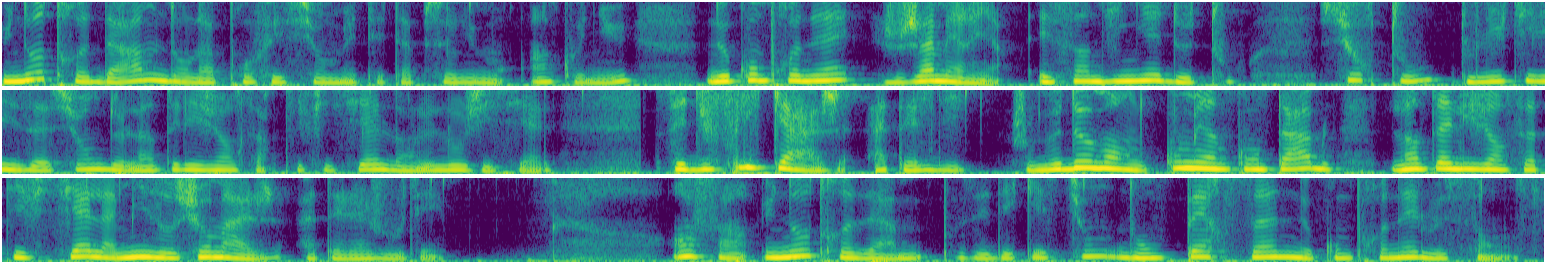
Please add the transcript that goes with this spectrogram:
une autre dame, dont la profession m'était absolument inconnue, ne comprenait jamais rien et s'indignait de tout, surtout de l'utilisation de l'intelligence artificielle dans le logiciel. C'est du flicage, a-t-elle dit. Je me demande combien de comptables l'intelligence artificielle a mis au chômage, a-t-elle ajouté. Enfin, une autre dame posait des questions dont personne ne comprenait le sens.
